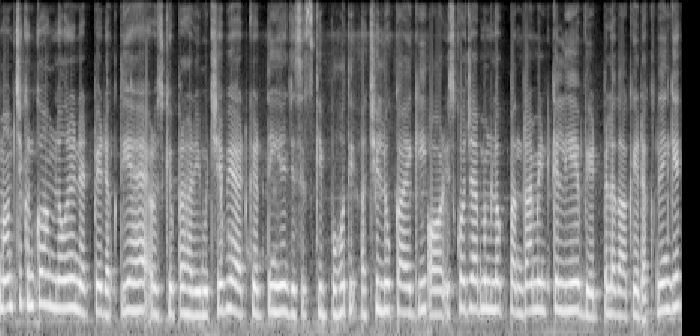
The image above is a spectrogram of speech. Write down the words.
तमाम चिकन को हम लोगों ने नेट पे रख दिया है और उसके ऊपर हरी मिर्चें भी ऐड कर दी हैं, जिससे इसकी बहुत ही अच्छी लुक आएगी। और इसको जब हम लोग 15 मिनट के लिए वेट पे लगा के रख देंगे।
